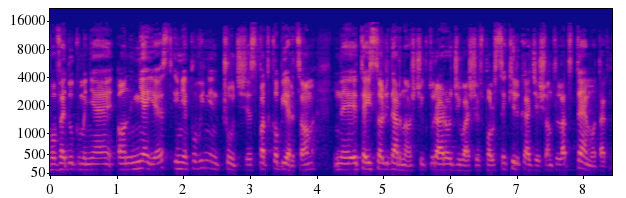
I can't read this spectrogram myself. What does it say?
bo według mnie on nie jest i nie powinien czuć się spadkobiercą tej Solidarności, która rodziła się w Polsce kilkadziesiąt lat temu. Tak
